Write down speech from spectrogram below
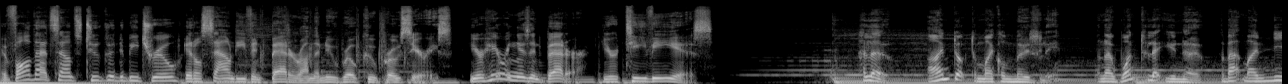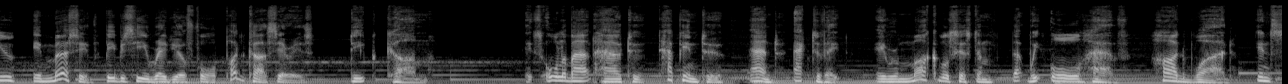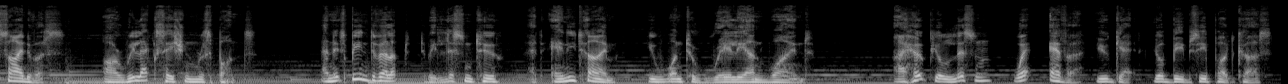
If all that sounds too good to be true, it'll sound even better on the new Roku Pro Series. Your hearing isn't better, your TV is. Hello, I'm Dr. Michael Mosley, and I want to let you know about my new immersive BBC Radio 4 podcast series, Deep Calm. It's all about how to tap into and activate a remarkable system that we all have hardwired inside of us our relaxation response and it's been developed to be listened to at any time you want to really unwind. I hope you'll listen wherever you get your BBC podcasts.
